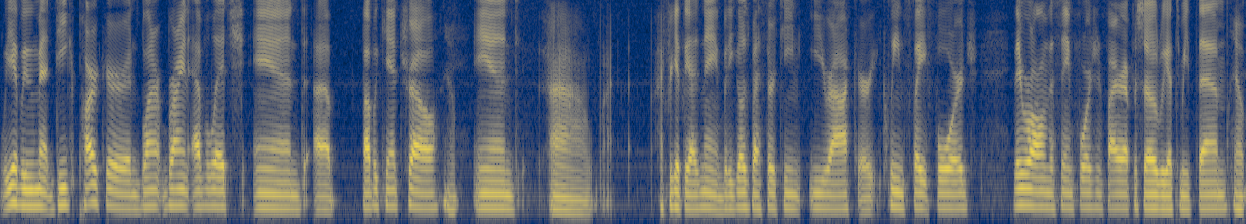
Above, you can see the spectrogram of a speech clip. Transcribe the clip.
we yeah, we met Deke Parker and Brian Evelich and uh, Bubba Cantrell Yep. and uh, I forget the guy's name, but he goes by 13 E Rock or Clean Slate Forge. They were all in the same Forged in Fire episode. We got to meet them. yep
